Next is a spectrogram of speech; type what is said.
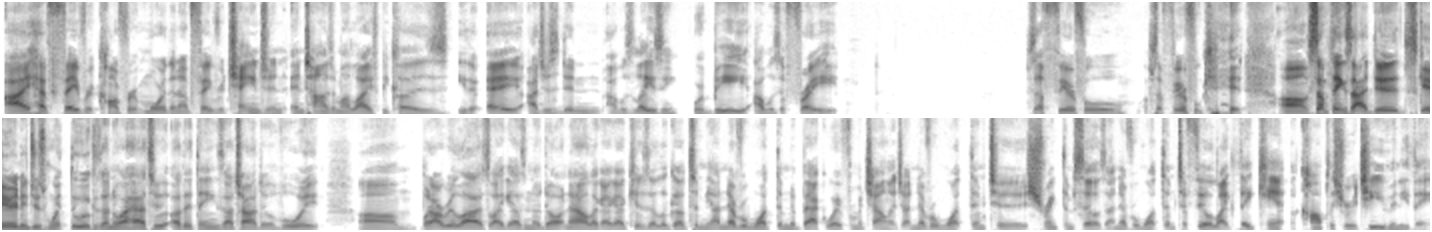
I have favorite comfort more than I've favorite change in, in times in my life because either A, I just didn't, I was lazy, or B, I was afraid. It's a fearful, I was a fearful kid. Um, some things I did scared and just went through it because I know I had to. Other things I tried to avoid. Um, but I realized like as an adult now, like I got kids that look up to me. I never want them to back away from a challenge. I never want them to shrink themselves. I never want them to feel like they can't accomplish or achieve anything.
